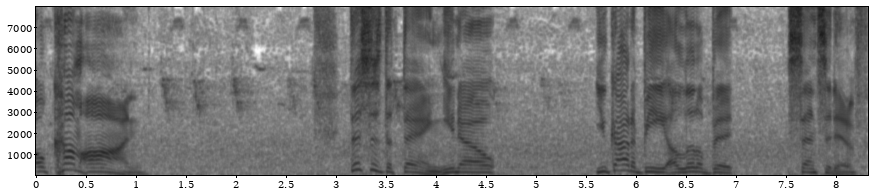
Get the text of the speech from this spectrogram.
Oh, come on. This is the thing, you know, you got to be a little bit sensitive.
